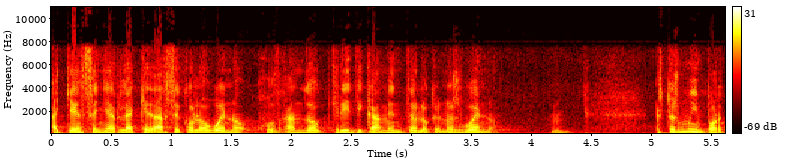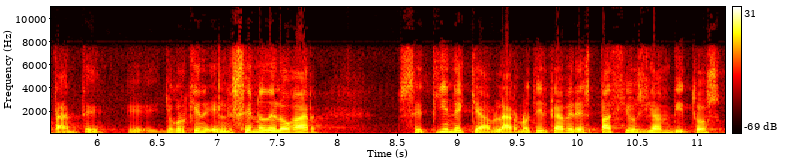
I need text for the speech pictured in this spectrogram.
Hay que enseñarle a quedarse con lo bueno, juzgando críticamente lo que no es bueno. Esto es muy importante. yo creo que en el seno del hogar se tiene que hablar, no tiene que haber espacios y ámbitos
